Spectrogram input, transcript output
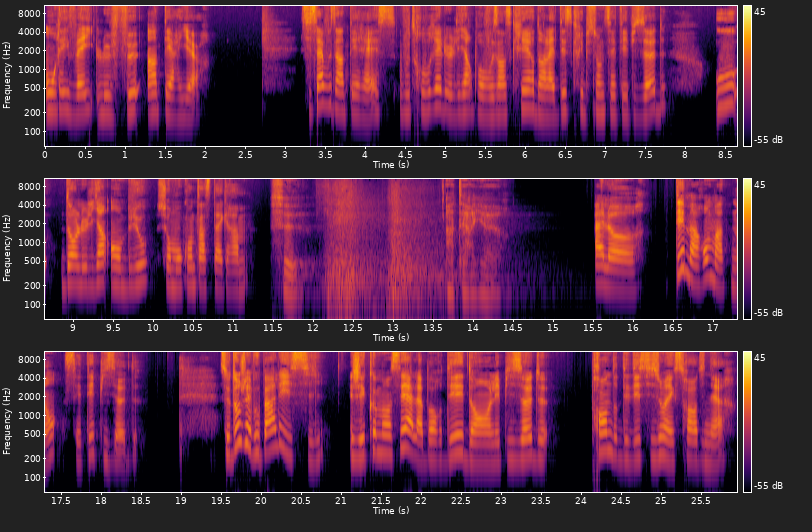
on réveille le feu intérieur. Si ça vous intéresse, vous trouverez le lien pour vous inscrire dans la description de cet épisode ou dans le lien en bio sur mon compte Instagram. Feu intérieur. Alors, démarrons maintenant cet épisode. Ce dont je vais vous parler ici, j'ai commencé à l'aborder dans l'épisode Prendre des décisions extraordinaires,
